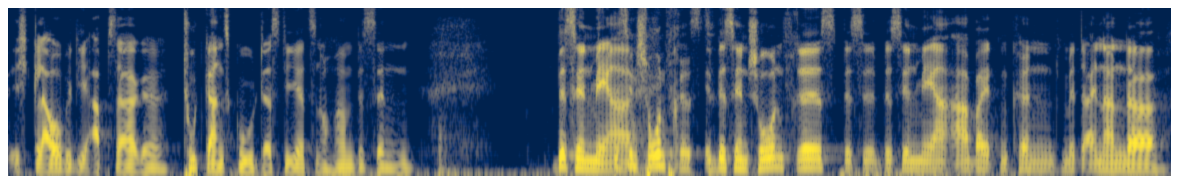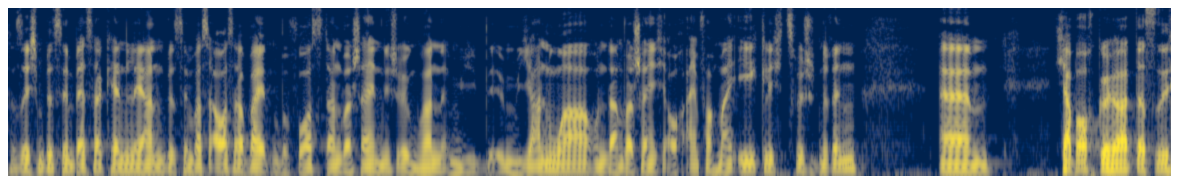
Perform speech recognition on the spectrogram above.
ich glaube, die Absage tut ganz gut, dass die jetzt noch mal ein bisschen bisschen mehr. Bisschen Schonfrist. Bisschen Schonfrist, bisschen, bisschen mehr arbeiten können, miteinander sich ein bisschen besser kennenlernen, ein bisschen was ausarbeiten, bevor es dann wahrscheinlich irgendwann im, im Januar und dann wahrscheinlich auch einfach mal eklig zwischendrin. Ähm, ich habe auch gehört, dass sie,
